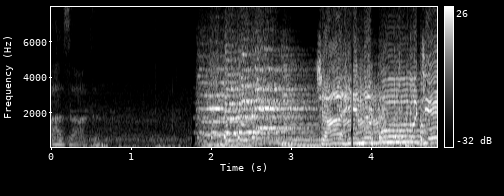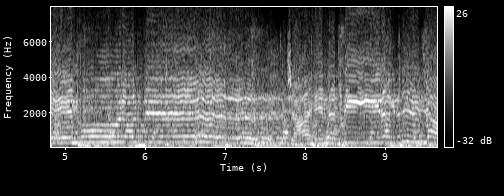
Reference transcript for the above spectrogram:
आज़ाद। चाहे न पूजे मूरत, चाहे न तीरथ जा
